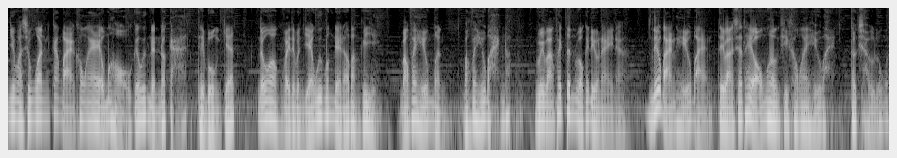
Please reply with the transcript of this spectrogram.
nhưng mà xung quanh các bạn không ai ủng hộ cái quyết định đó cả thì buồn chết, đúng không? Vậy thì mình giải quyết vấn đề đó bằng cái gì? Bạn phải hiểu mình, bạn phải hiểu bạn đó. Vì bạn phải tin vào cái điều này nè nếu bạn hiểu bạn thì bạn sẽ thấy ổn hơn khi không ai hiểu bạn. Thật sự luôn á.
